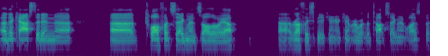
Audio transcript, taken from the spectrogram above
uh, they cast it in uh, uh, 12 foot segments all the way up, roughly speaking. I can't remember what the top segment was, but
